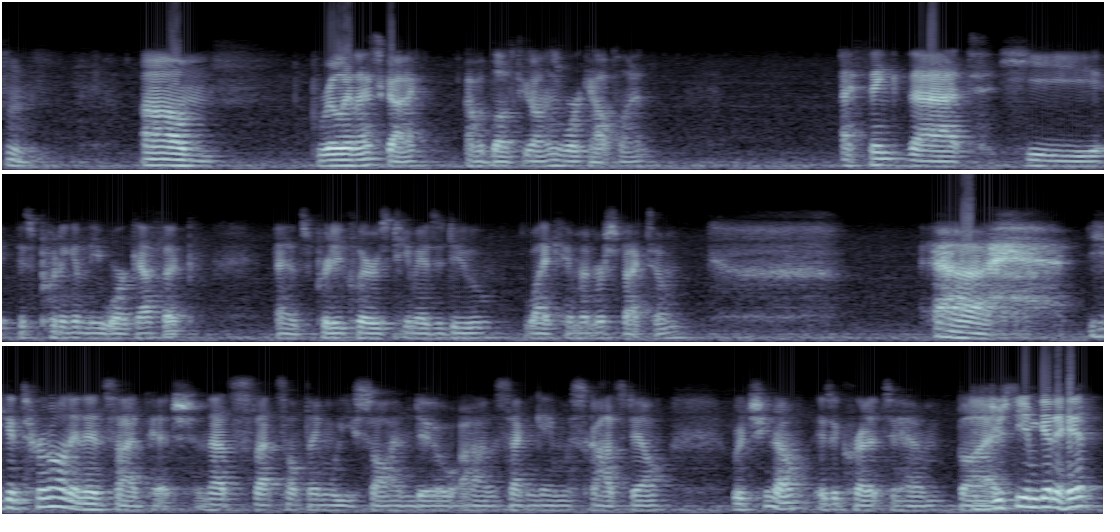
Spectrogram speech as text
Hmm. Um, really nice guy. I would love to get on his workout plan. I think that he is putting in the work ethic, and it's pretty clear his teammates do like him and respect him. Uh, he can turn on an inside pitch, and that's that's something we saw him do uh, in the second game with Scottsdale, which you know is a credit to him. But Did you see him get a hit?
